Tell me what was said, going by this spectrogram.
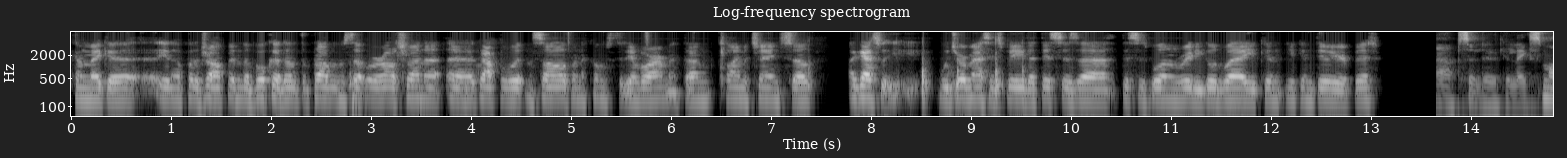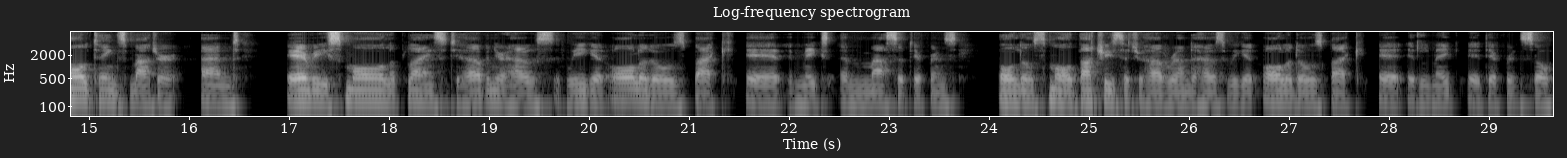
can make a you know put a drop in the bucket of the problems that we're all trying to uh, grapple with and solve when it comes to the environment and climate change. So i guess would your message be that this is a this is one really good way you can you can do your bit? Absolutely. Like small things matter and every small appliance that you have in your house if we get all of those back uh, it makes a massive difference all those small batteries that you have around the house, we get all of those back, uh, it'll make a difference. So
